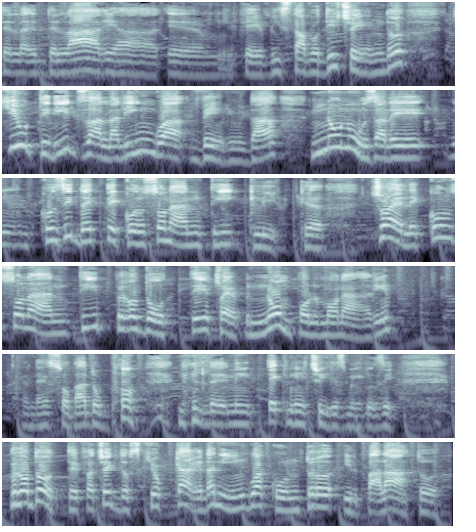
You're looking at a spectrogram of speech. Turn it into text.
del- dell'area ehm, che vi stavo dicendo chi utilizza la lingua venda non usa le mh, cosiddette consonanti click cioè le consonanti prodotte cioè non polmonari adesso vado un po' nel- nei tecnicismi così. Prodotte facendo schioccare la lingua contro il palato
